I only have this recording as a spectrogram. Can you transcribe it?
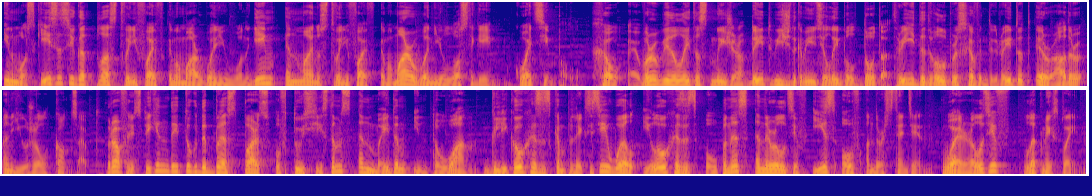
In most cases, you got plus 25 MMR when you won a game and minus 25 MMR when you lost a game. Quite simple. However, with the latest major update, which the community labeled Dota 3, the developers have integrated a rather unusual concept. Roughly speaking, they took the best parts of two systems and made them into one. Glicko has its complexity, while ELO has its openness and a relative ease of understanding. Why relative? Let me explain.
